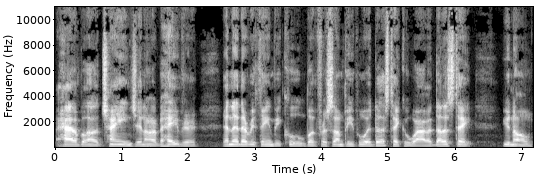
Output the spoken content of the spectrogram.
have a change in our behavior, and then everything be cool. But for some people, it does take a while. It does take, you know,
